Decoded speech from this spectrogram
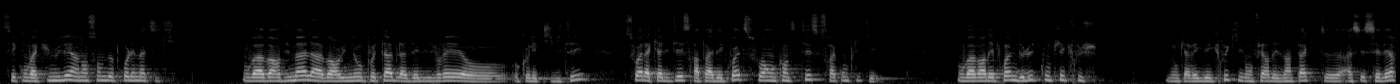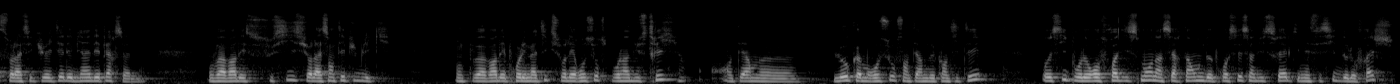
c'est qu'on va cumuler un ensemble de problématiques on va avoir du mal à avoir une eau potable à délivrer aux, collectivités. Soit la qualité ne sera pas adéquate, soit en quantité, ce sera compliqué. On va avoir des problèmes de lutte contre les crues, donc avec des crues qui vont faire des impacts euh, assez sévères sur la sécurité des biens et des personnes. On va avoir des soucis sur la santé publique. On peut avoir des problématiques sur les ressources pour l'industrie, en termes euh, l'eau comme ressource en termes de quantité, aussi pour le refroidissement d'un certain nombre de process industriels qui nécessitent de l'eau fraîche.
